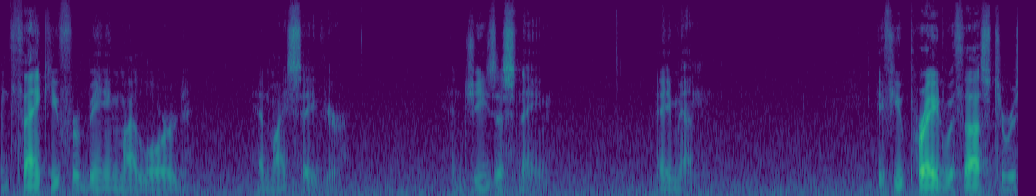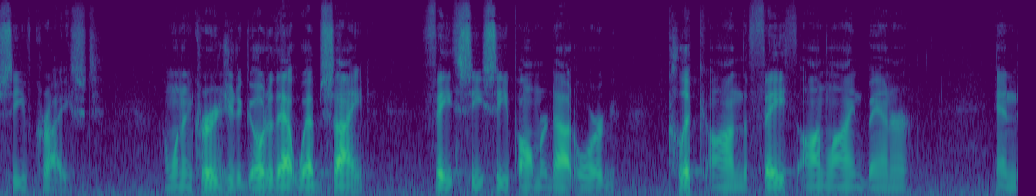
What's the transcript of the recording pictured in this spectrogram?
And thank you for being my Lord and my Savior. In Jesus' name, amen if you prayed with us to receive Christ, I want to encourage you to go to that website, faithccpalmer.org, click on the Faith Online banner, and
